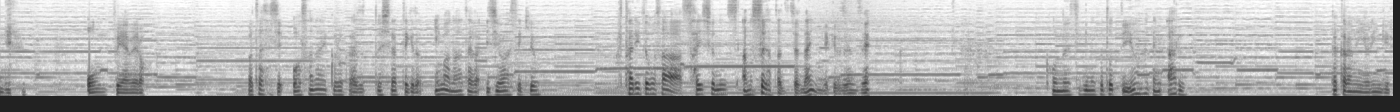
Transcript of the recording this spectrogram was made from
んで音符やめろ私たち幼い頃からずっと一緒だったけど今のあなたが意地悪す敵よ二人ともさ最初のあの姿じゃないんだけど全然こんな素敵なことって世の中にある？だからね、ヨリンゲル。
